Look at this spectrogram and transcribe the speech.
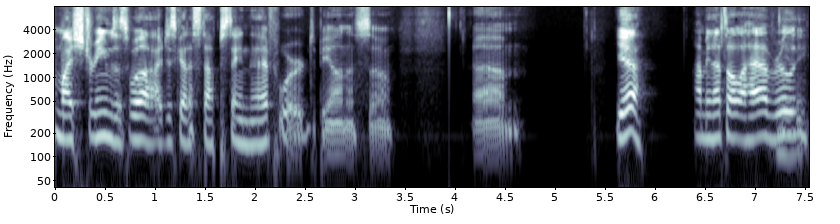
my streams as well. I just gotta stop saying the f word. To be honest. So, um, yeah. I mean, that's all I have really.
